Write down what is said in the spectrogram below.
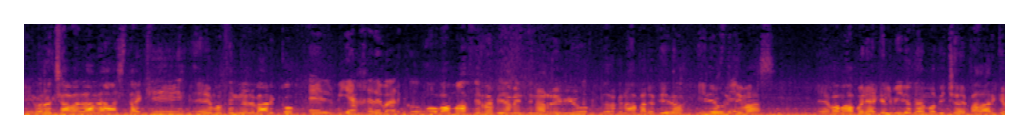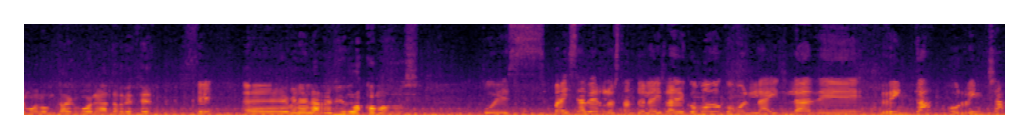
Y bueno, chavalada, hasta aquí hemos tenido el barco. El viaje de barco. Os vamos a hacer rápidamente una review de lo que nos ha parecido y de últimas eh, vamos a poner aquel vídeo que os hemos dicho de Padar que mola un taco con el atardecer. Sí. Eh, la review de los cómodos. Pues vais a verlos tanto en la isla de Cómodo como en la isla de Rinca o Rincha.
